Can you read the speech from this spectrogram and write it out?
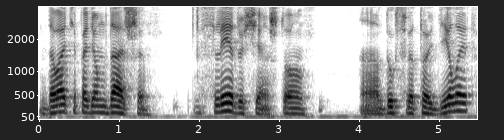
давайте пойдем дальше. Следующее, что а, Дух Святой делает,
